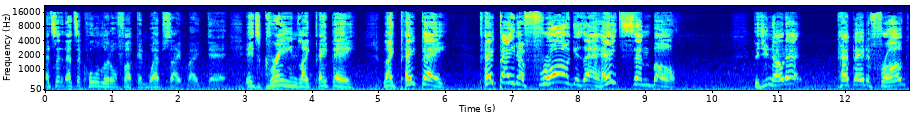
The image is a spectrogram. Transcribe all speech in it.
That's a that's a cool little fucking website right there. It's green like Pepe, like Pepe. Pepe the frog is a hate symbol. Did you know that? Pepe the frog,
